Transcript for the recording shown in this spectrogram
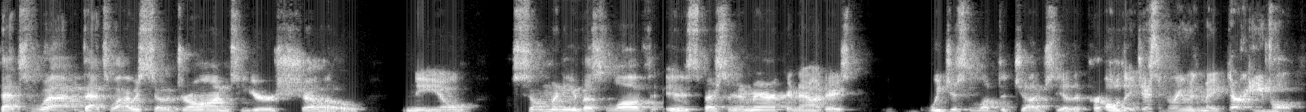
that's why that's why I was so drawn to your show, Neil. So many of us love, especially in America nowadays, we just love to judge the other person. Oh, they disagree with me. They're evil.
